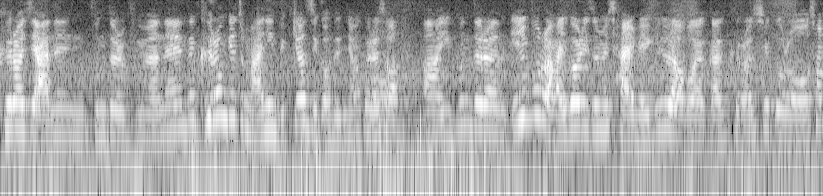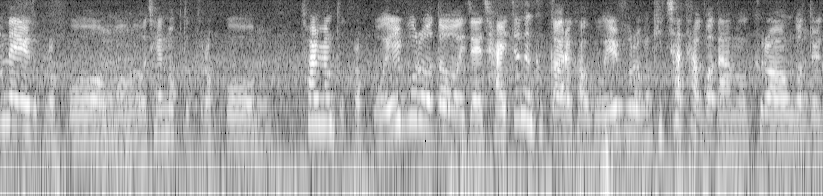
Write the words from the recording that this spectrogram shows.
그러지 않은 분들을 보면은 근데 그런 게 좀 많이 느껴지거든요. 그래서 아 이분들은 일부러 알고리즘을 잘 매기려고 약간 그런 식으로 썸네일도 그렇고 네. 뭐 제목도 그렇고 네. 설명도 그렇고 일부러 또 이제 잘 뜨는 국가를 가고 일부러 뭐 기차 타거나 뭐 그런 네. 것들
